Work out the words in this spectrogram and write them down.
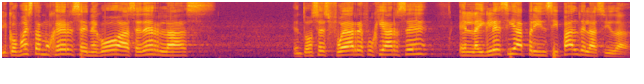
Y como esta mujer se negó a cederlas, entonces fue a refugiarse en la iglesia principal de la ciudad.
